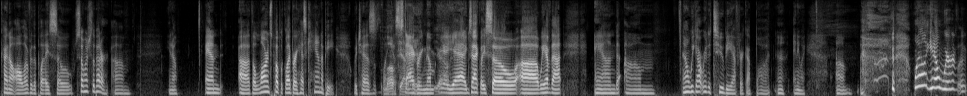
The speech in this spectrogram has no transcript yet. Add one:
kind of all over the place. So so much the better. Um, you know, and uh, the Lawrence Public Library has Kanopy, which has like Love a staggering number. Yeah. Yeah, yeah, exactly. So uh, we have that, and um, oh, we got rid of Tubi after it got bought. Uh, anyway, um, well, you know we're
